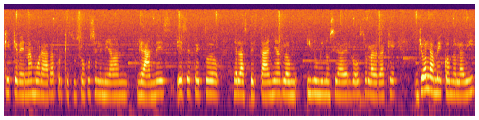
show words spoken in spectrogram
que quedé enamorada porque sus ojos se le miraban grandes. Ese efecto de las pestañas, la iluminosidad del rostro, la verdad que yo la amé cuando la vi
